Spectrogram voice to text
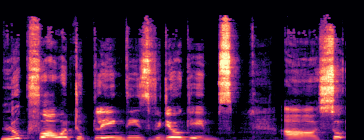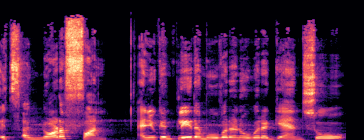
look forward to playing these video games. Uh, so, it's a lot of fun and you can play them over and over again. So,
